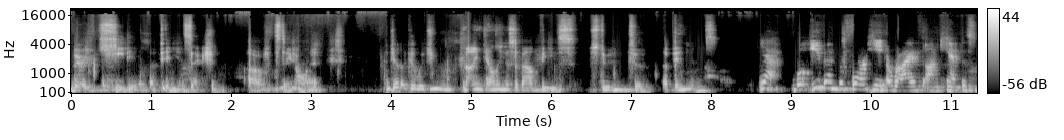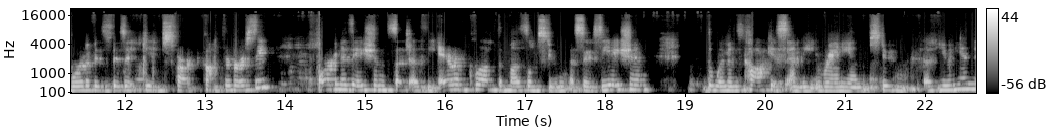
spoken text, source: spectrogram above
very heated opinion section of the State Hornet. Angelica, would you mind telling us about these student opinions? Yeah, well, even before he arrived on campus, word of his visit did spark controversy. Organizations such as the Arab Club, the Muslim Student Association, the Women's Caucus, and the Iranian Student Union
